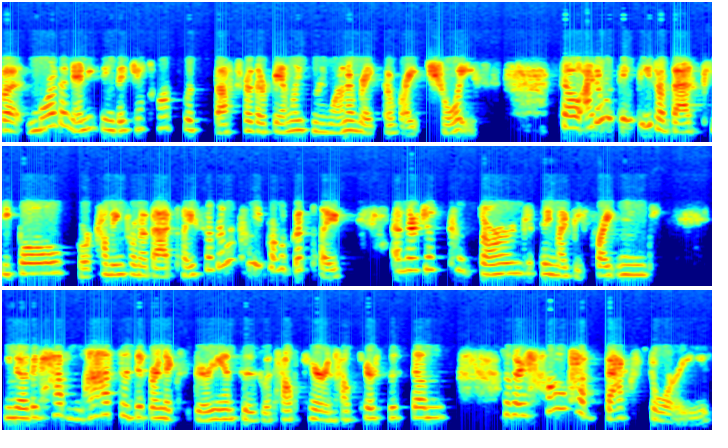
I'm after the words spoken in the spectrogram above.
but more than anything, they just want what's best for their families and they want to make the right choice. So I don't think these are bad people who are coming from a bad place. They're really coming from a good place. And they're just concerned. They might be frightened you know, they've lots of different experiences with healthcare and healthcare systems. So they all have backstories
